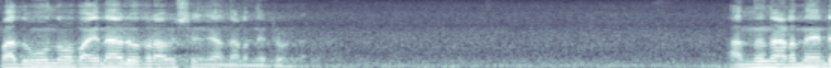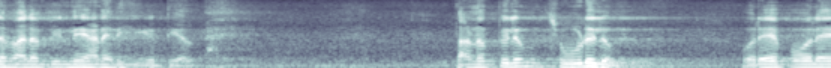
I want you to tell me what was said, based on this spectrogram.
പതിമൂന്നോ പതിനാലോ പ്രാവശ്യം ഞാൻ നടന്നിട്ടുണ്ട്. അന്ന് നടന്നതിന്റെ ഫലം പിന്നെയാണ് എനിക്ക് കിട്ടിയത്. തണുപ്പിലും ചൂടിലും ഒരേപോലെ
